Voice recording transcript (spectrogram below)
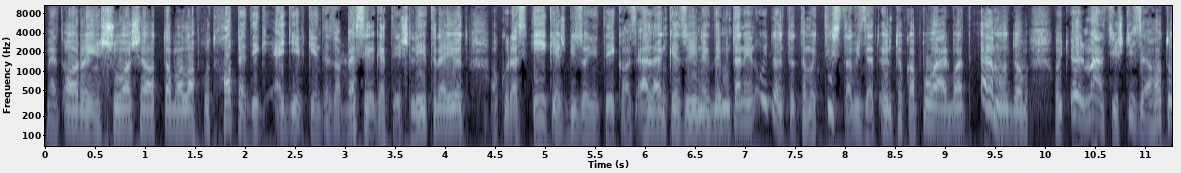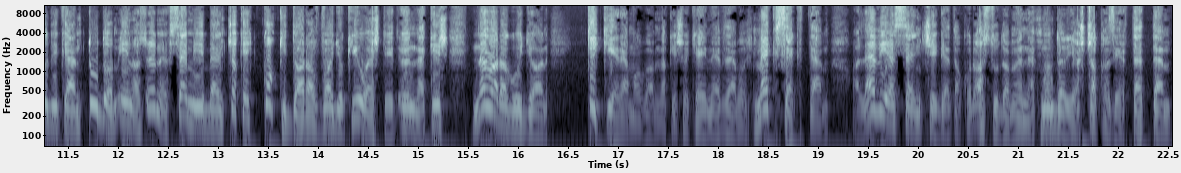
mert arra én soha se adtam alapot, ha pedig egyébként ez a beszélgetés létrejött, akkor az ékes bizonyítéka az ellenkezőjének, de mintán én úgy döntöttem, hogy tiszta vizet öntök a pohárba, hát elmondom, hogy ön március 16-án, tudom, én az önök szemében csak egy kaki darab vagyok, jó estét önnek is, ne haragudjon, kikérem magamnak, és hogyha én ezzel most megszektem a levélszentséget, akkor azt tudom önnek mondani, hogy azt csak azért tettem,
